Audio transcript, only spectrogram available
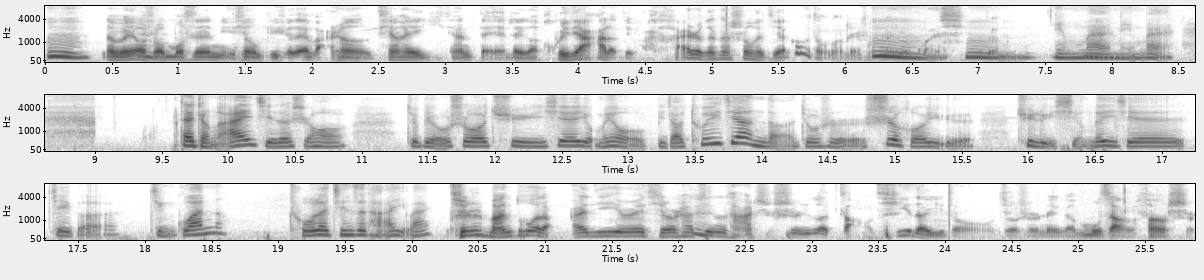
嗯那没有说穆斯林女性必须得晚上天黑以前得这个回家的，对吧？还是跟他社会结构等等这方面有关系。对吧，嗯，明白嗯明白。在整个埃及的时候，就比如说去一些有没有比较推荐的，就是适合于去旅行的一些这个景观呢？除了金字塔以外，其实蛮多的。埃及因为其实它嗯金字塔只是一个早期的一种就是那个墓葬的方式，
